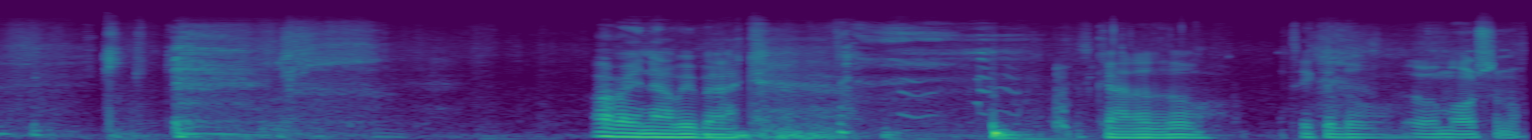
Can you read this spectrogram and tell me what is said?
All right, now we're back. It's got a little, take a little. A little emotional.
